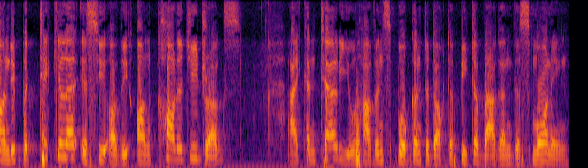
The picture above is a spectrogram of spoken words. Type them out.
On the particular issue of the oncology drugs, I can tell you, having spoken to Dr. Peter Bagan this morning,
